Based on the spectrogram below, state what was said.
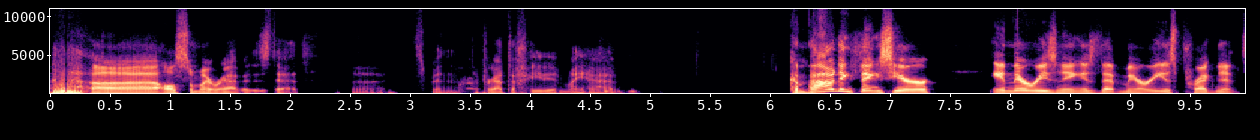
uh, also my rabbit is dead. Uh, it's been, I forgot to feed it in my hat. Compounding things here in their reasoning is that Mary is pregnant.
